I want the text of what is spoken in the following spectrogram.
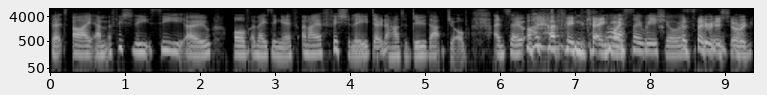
that I am officially CEO of Amazing If, and I officially don't know how to do that job. And so I have been getting Oh, my so reassuring. so reassuring.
